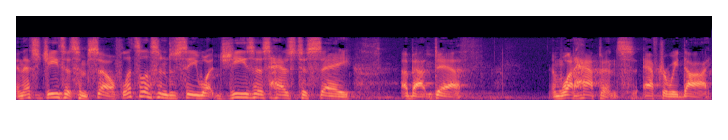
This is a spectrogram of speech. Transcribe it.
And that's Jesus himself. Let's listen to see what Jesus has to say about death and what happens after we die.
